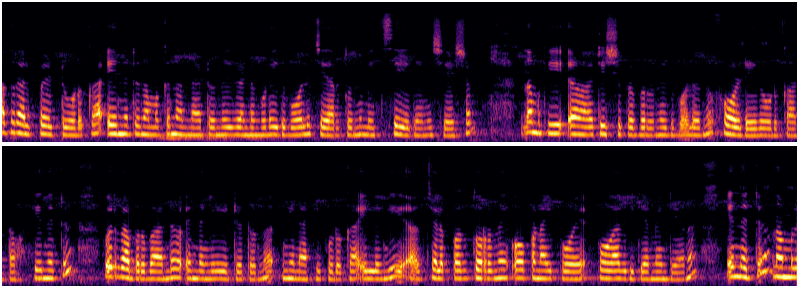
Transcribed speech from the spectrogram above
അതൊരല്പം ഇട്ട് കൊടുക്കുക. എന്നിട്ട് നമുക്ക് നന്നായിട്ടൊന്ന് രണ്ടും കൂടെ ഇതുപോലെ ചേർത്തൊന്ന് മിക്സ് ചെയ്തതിന് ശേഷം നമുക്ക് ഈ ടിഷ്യൂ പേപ്പർ ഒന്ന് ഇതുപോലെ ഒന്ന് ഫോൾഡ് ചെയ്ത് കൊടുക്കാം കേട്ടോ. എന്നിട്ട് ഒരു റബ്ബർ ബാൻഡോ എന്തെങ്കിലും ഇട്ടിട്ടൊന്ന് ഇങ്ങനെ ആക്കി കൊടുക്കുക. ഇല്ലെങ്കിൽ ചിലപ്പോൾ അത് തുറന്ന് ഓപ്പണായി പോയ പോകാതിരിക്കാൻ വേണ്ടിയാണ്. എന്നിട്ട് നമ്മൾ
